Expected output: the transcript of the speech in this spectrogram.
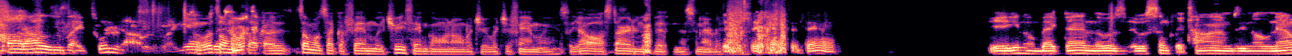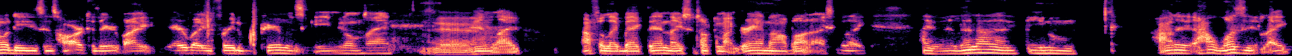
five dollars was like twenty dollars. Like, you know So it's almost like a it's almost like a family tree thing going on with your with your family. So y'all all started in the business and They, everything. they passed it down. yeah, you know, back then it was it was simpler times. You know, nowadays it's hard because everybody everybody's afraid of a pyramid scheme. You know what I'm saying? Yeah. And like, I feel like back then I used to talk to my grandma about it. I used to be like, like Lela, you know, how did how was it like?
